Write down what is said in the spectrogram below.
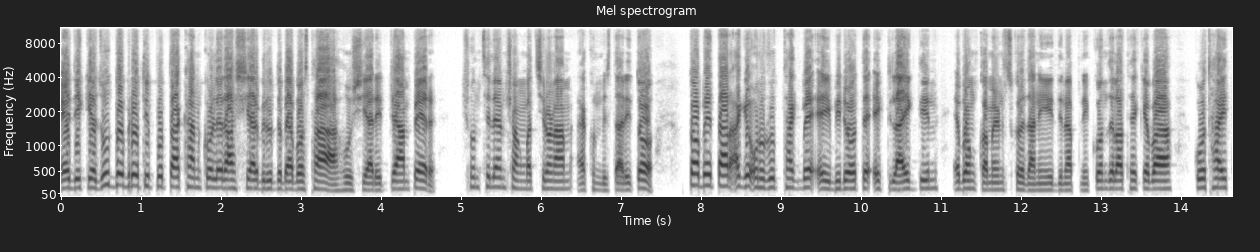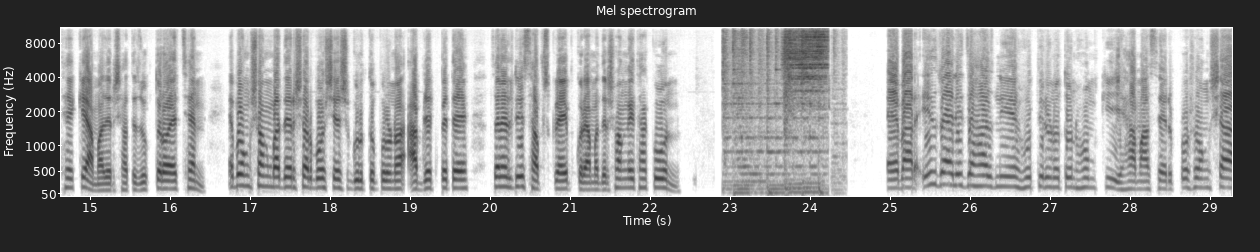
এদিকে যুদ্ধবিরতি প্রত্যাখ্যান করলে রাশিয়ার বিরুদ্ধে ব্যবস্থা, হুঁশিয়ারি ট্রাম্পের। শুনছিলেন সংবাদ শিরোনাম, এখন বিস্তারিত। তবে তার আগে অনুরোধ থাকবে এই ভিডিওতে একটি লাইক দিন এবং কমেন্টস করে জানিয়ে দিন আপনি কোন জেলা থেকে বা কোথায় থেকে আমাদের সাথে যুক্ত রয়েছেন। এবং সংবাদের সর্বশেষ গুরুত্বপূর্ণ আপডেট পেতে চ্যানেলটি সাবস্ক্রাইব করে আমাদের সঙ্গে থাকুন। এবার ইসরায়েলি জাহাজ নিয়ে হুতির নতুন হুমকি, হামাসের প্রশংসা।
